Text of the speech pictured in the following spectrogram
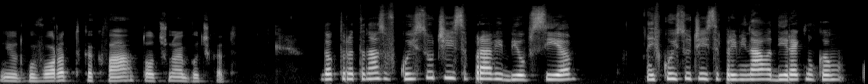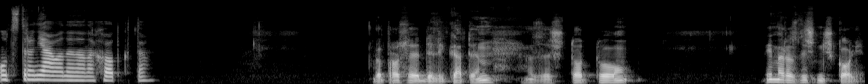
ни отговорят каква точно е бучката. Доктор Атанасов, в кои случаи се прави биопсия и в кои случаи се преминава директно към отстраняване на находката? Въпросът е деликатен, защото има различни школи.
